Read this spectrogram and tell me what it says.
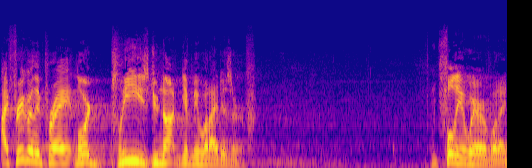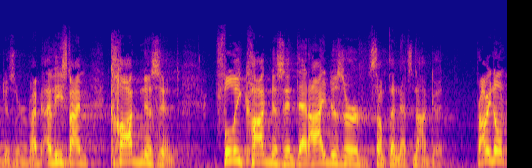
I frequently pray, Lord, please do not give me what I deserve. I'm fully aware of what I deserve. At least I'm cognizant fully cognizant that I deserve something that's not good. Probably don't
